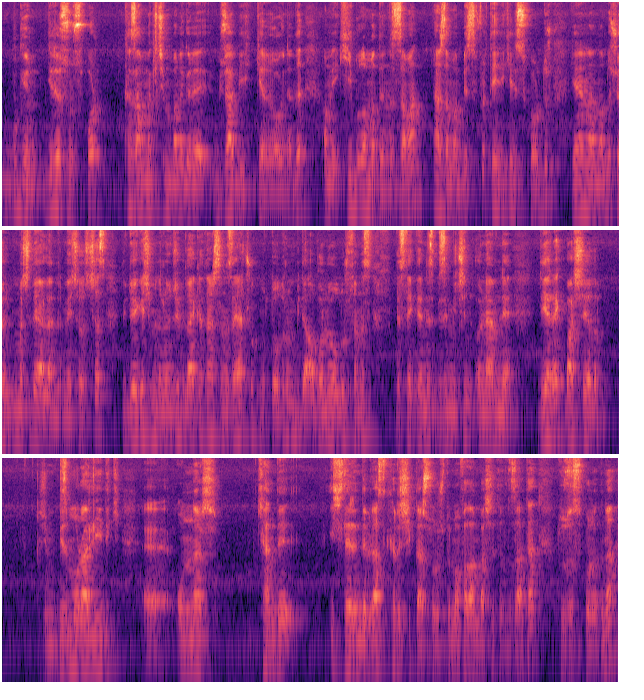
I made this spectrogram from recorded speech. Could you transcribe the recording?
bugün Giresunspor kazanmak için bana göre güzel bir ilk yarı oynadı. Ama 2'yi bulamadığınız zaman her zaman 1-0 tehlikeli skordur. Genel anlamda şöyle bir maçı değerlendirmeye çalışacağız. Videoya geçmeden önce bir like atarsanız eğer çok mutlu olurum. Bir de abone olursanız destekleriniz bizim için önemli diyerek başlayalım. Şimdi biz moralliydik. Ee, onlar kendi içlerinde biraz karışıklar. Soruşturma falan başlatıldı zaten Tuzla Spor adına.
